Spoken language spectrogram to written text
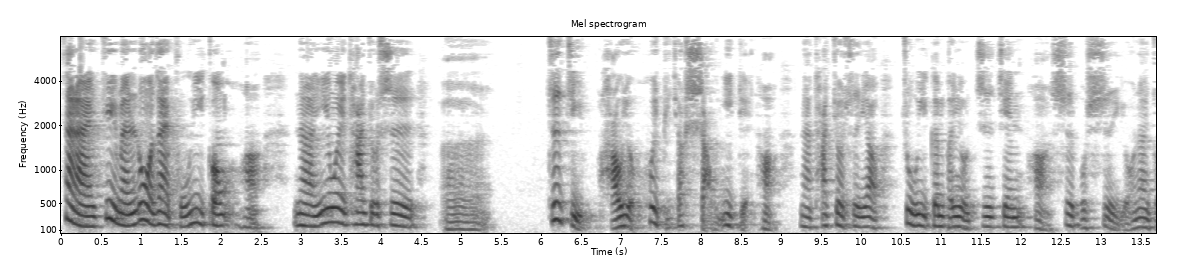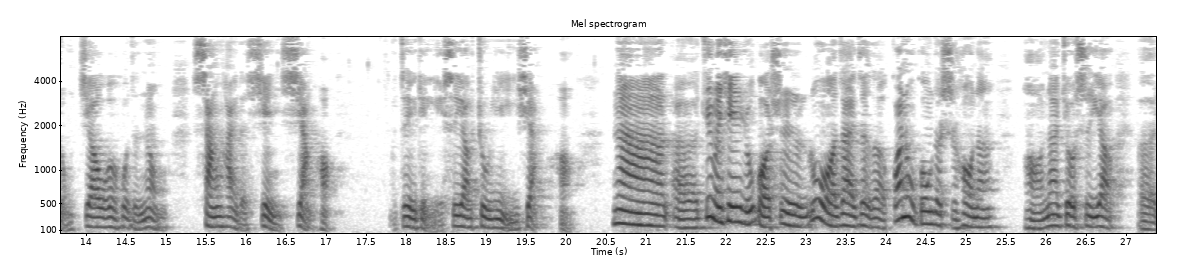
再来，巨门落在仆役宫哈。那因为他就是呃，知己好友会比较少一点哈，那他就是要注意跟朋友之间哈，是不是有那种交恶或者那种伤害的现象哈，这一点也是要注意一下哈。那呃，巨门星如果是落在这个官禄宫的时候呢，哦，那就是要呃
